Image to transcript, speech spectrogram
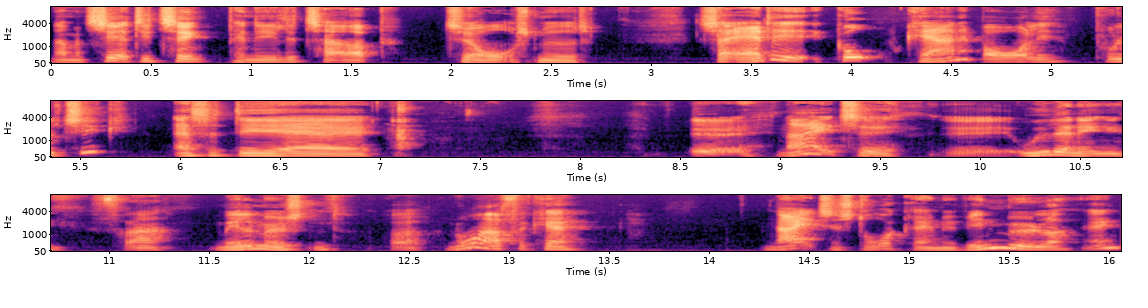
når man ser de ting, Pernille tager op til årsmødet, så er det god kerneborgerlig politik. Altså det er øh, nej til øh, udlændinge fra Mellemøsten og Nordafrika, nej til store grimme vindmøller, ikke?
